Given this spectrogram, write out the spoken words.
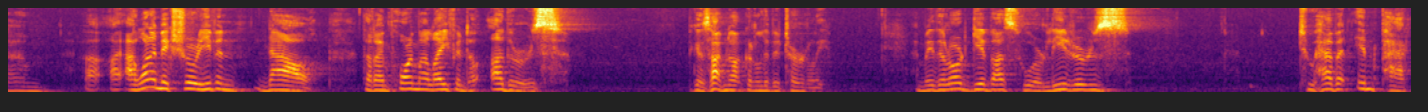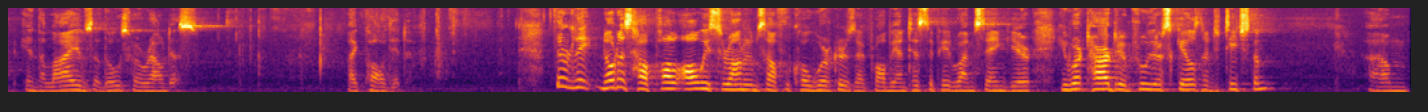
um I, I want to make sure, even now, that I'm pouring my life into others because I'm not going to live eternally. And may the Lord give us who are leaders to have an impact in the lives of those who are around us, like Paul did. Thirdly, notice how Paul always surrounded himself with co workers. I probably anticipate what I'm saying here. He worked hard to improve their skills and to teach them. Um,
